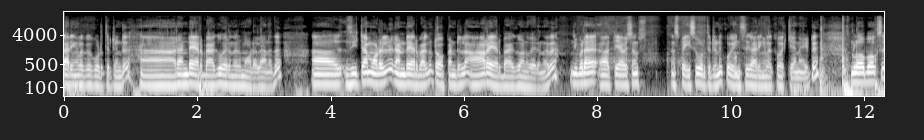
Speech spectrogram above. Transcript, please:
കാര്യങ്ങളൊക്കെ കൊടുത്തിട്ടുണ്ട്. രണ്ട് എയർ ബാഗ് വരുന്നൊരു മോഡലാണിത് സീറ്റ മോഡലിൽ രണ്ട് എയർ ബാഗും ടോപ്പ് എൻഡിൽ ആറ് എയർ ബാഗുമാണ് വരുന്നത്. ഇവിടെ അത്യാവശ്യം സ്പേസ് കൊടുത്തിട്ടുണ്ട് കോയിൻസ് കാര്യങ്ങളൊക്കെ വയ്ക്കാനായിട്ട് ഗ്ലോ ബോക്സ്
